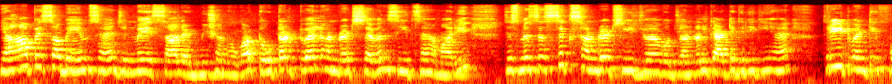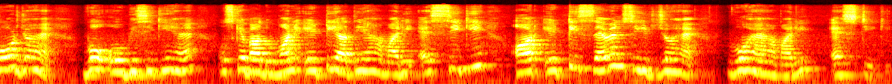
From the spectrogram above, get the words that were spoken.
यहाँ पे सब एम्स हैं जिनमें इस साल एडमिशन होगा। टोटल 1207 सीट्स हैं हमारी, जिसमें से 600 सीट जो है वो जनरल कैटेगरी की हैं 324 जो हैं वो ओबीसी की हैं, उसके बाद 180 आती है हमारी एससी की और 87 सीट जो हैं, वो हैं हमारी एसटी की।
